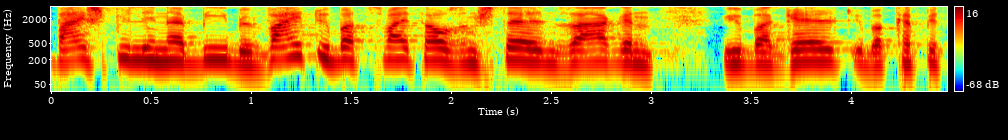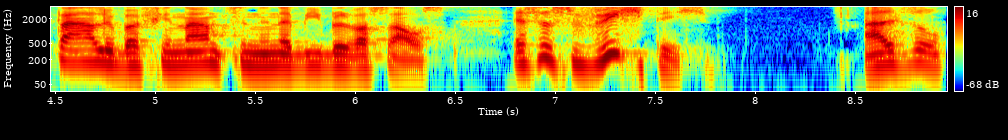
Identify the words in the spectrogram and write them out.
Beispiele in der Bibel. Weit über 2000 Stellen sagen über Geld, über Kapital, über Finanzen in der Bibel was aus. Es ist wichtig. Also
